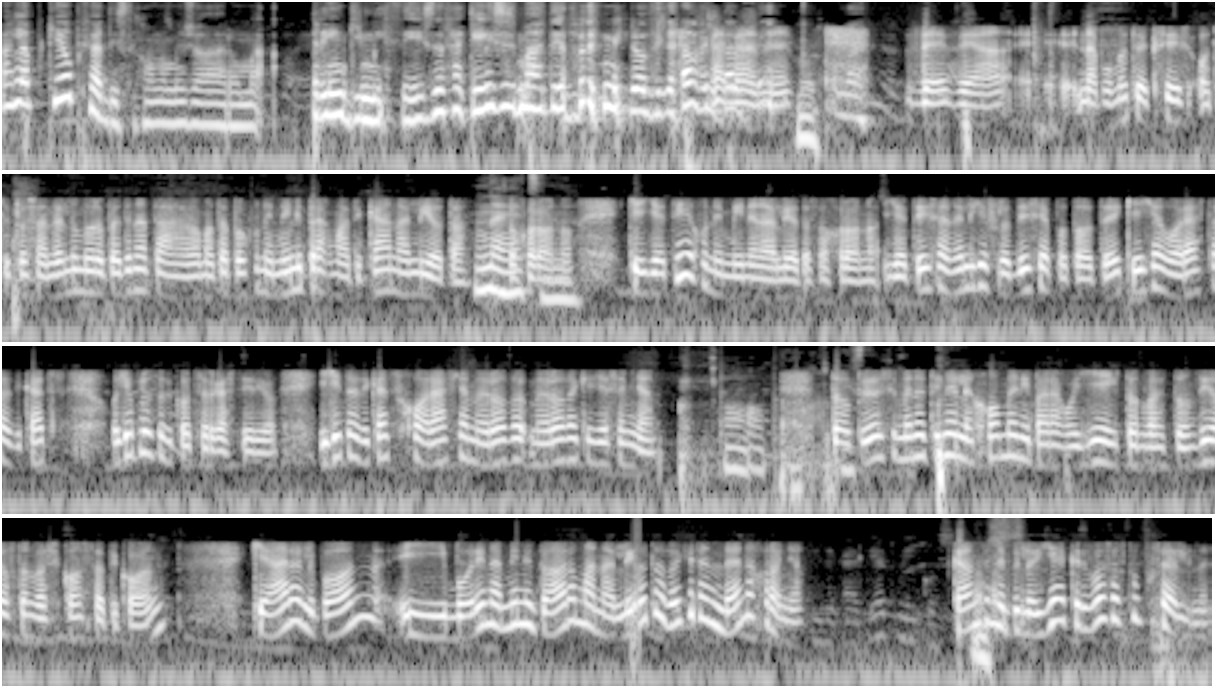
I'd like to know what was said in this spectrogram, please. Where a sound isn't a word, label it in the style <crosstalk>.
αλλά και όποιο αντίστοιχο νομίζω άρωμα. Πριν κοιμηθείς, δεν θα κλείσεις μάτι από τη μυρωδιά, δηλαδή. Καλά, ναι. Ναι. Βέβαια, ε, να πούμε το εξής, ότι το Chanel νούμερο 5 είναι από τα αρώματα που έχουν μείνει πραγματικά αναλύωτα Ναι, στον έτσι χρόνο. είναι. Και γιατί έχουν μείνει αναλύωτα στον χρόνο, Γιατί η Chanel είχε φροντίσει από τότε και είχε αγοράσει τα δικά της, όχι απλώς το δικό της εργαστήριο, είχε τα δικά της χωράφια με ρόδα, με ρόδα και γιασεμιά. Πω, πω. Το οποίο σημαίνει ότι είναι ελεγχόμενη η παραγωγή των, βα- των δύο αυτών βασικών συστατικών. Και άρα λοιπόν η, μπορεί να μείνει το άρωμα αναλύωτο εδώ και 91 χρόνια. Κάνουν την επιλογή ακριβώς αυτού που θέλουν.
